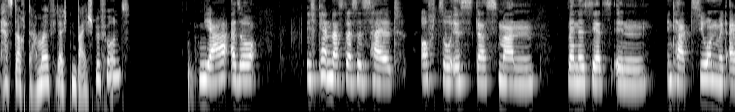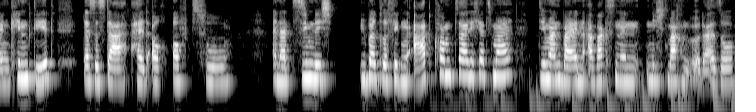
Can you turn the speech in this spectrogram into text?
Hast du auch da mal vielleicht ein Beispiel für uns? Ja, also ich kenne das, dass es halt oft so ist, dass man wenn es jetzt in Interaktion mit einem Kind geht, dass es da halt auch oft zu einer ziemlich übergriffigen Art kommt, sage ich jetzt mal, die man bei einem Erwachsenen nicht machen würde. Also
